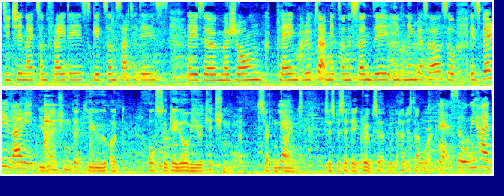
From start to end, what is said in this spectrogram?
DJ nights on Fridays, gigs on Saturdays. There is a mahjong playing group that meets on a Sunday evening as well. So it's very varied. You mentioned that you also gave over your kitchen at certain yeah. times to specific groups. Uh, how does that work? Yeah, so we had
